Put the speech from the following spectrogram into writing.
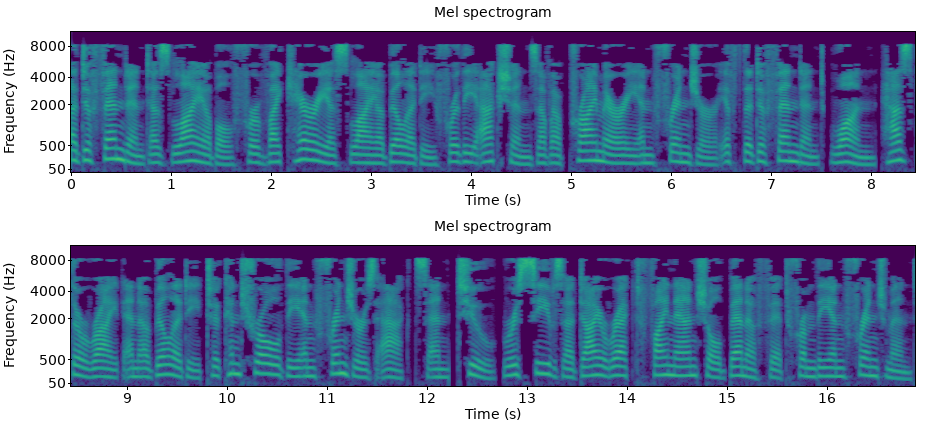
A defendant is liable for vicarious liability for the actions of a primary infringer if the defendant 1 has the right and ability to control the infringer's acts and 2 receives a direct financial benefit from the infringement.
